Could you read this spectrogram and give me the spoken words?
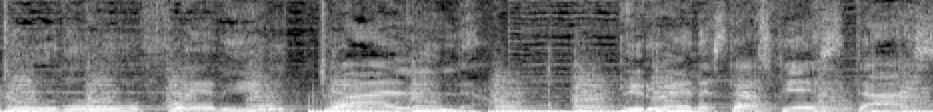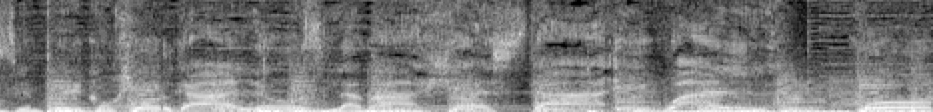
todo fue virtual. Pero en estas fiestas, siempre con Galos, la magia está igual.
